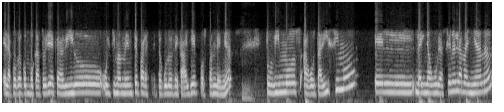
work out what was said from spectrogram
eh, la poca convocatoria que ha habido últimamente para espectáculos de calle post pandemia. Uh -huh. Tuvimos agotadísimo el, la inauguración en la mañana,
